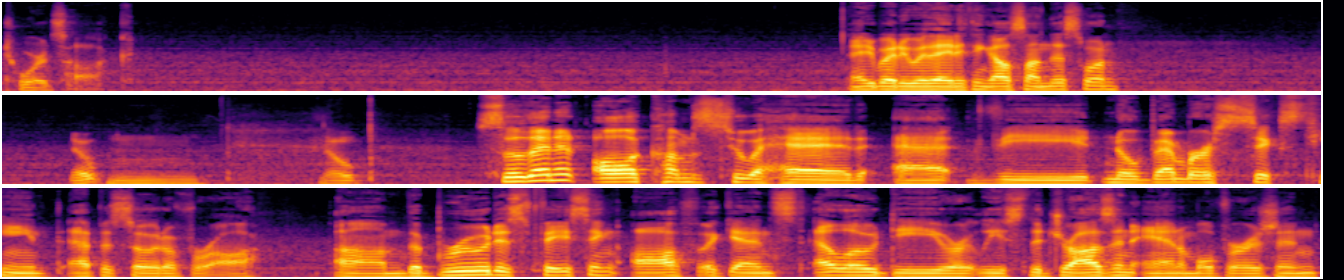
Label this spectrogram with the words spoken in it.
towards Hawk. Anybody with anything else on this one? Nope. Nope. So then it all comes to a head at the November 16th episode of Raw. Um, the Brood is facing off against LOD, or at least the Draws and Animal version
